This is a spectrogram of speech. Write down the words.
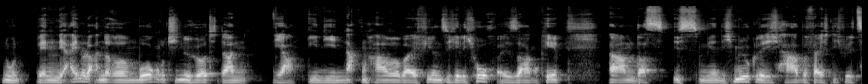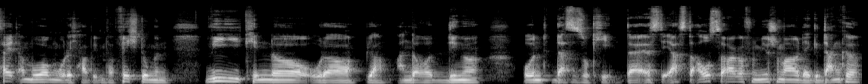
nun, wenn der ein oder andere Morgenroutine hört, dann ja, gehen die Nackenhaare bei vielen sicherlich hoch, weil sie sagen, okay, ähm, das ist mir nicht möglich, ich habe vielleicht nicht viel Zeit am Morgen oder ich habe eben Verpflichtungen wie Kinder oder ja, andere Dinge und das ist okay. Da ist die erste Aussage von mir schon mal der Gedanke,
